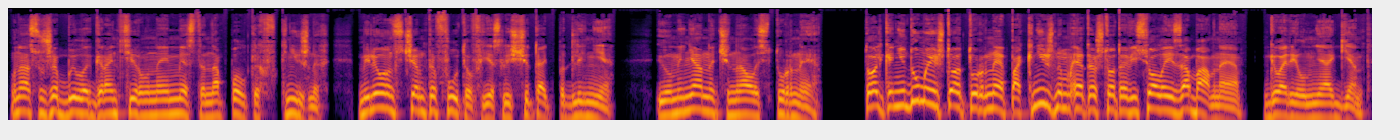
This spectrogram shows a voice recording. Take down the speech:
У нас уже было гарантированное место на полках в книжных, миллион с чем-то футов, если считать по длине, и у меня начиналось турне. «Только не думай, что турне по книжным — это что-то веселое и забавное», — говорил мне агент.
